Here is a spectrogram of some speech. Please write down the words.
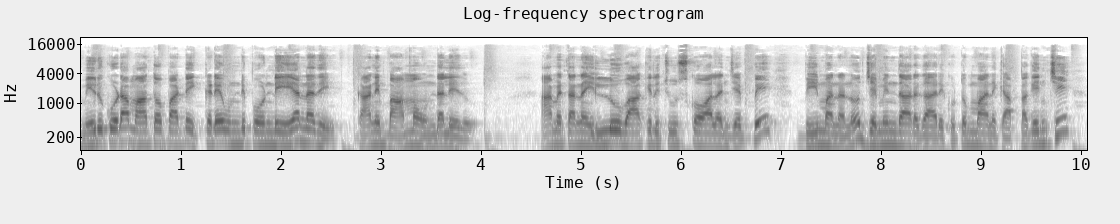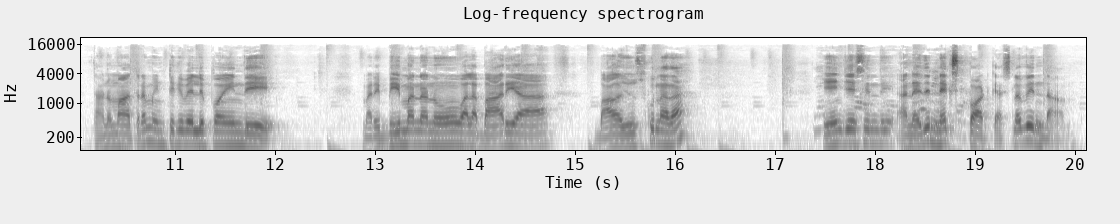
మీరు కూడా మాతో పాటు ఇక్కడే ఉండిపోండి అన్నది. కానీ బామ్మ ఉండలేదు. ఆమె తన ఇల్లు వాకిలి చూసుకోవాలని చెప్పి భీమన్నను జమీందారు గారి కుటుంబానికి అప్పగించి తను మాత్రం ఇంటికి వెళ్ళిపోయింది. మరి భీమన్నను వాళ్ళ భార్య బాగా చూసుకున్నదా? ఏం చేసింది? అనేది నెక్స్ట్ పాడ్కాస్ట్లో విందాం.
